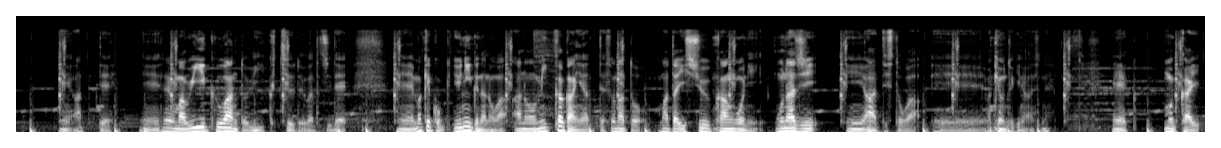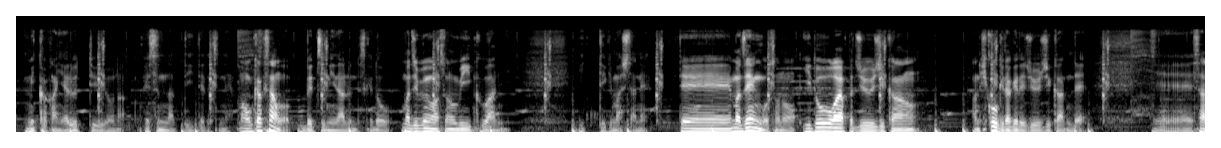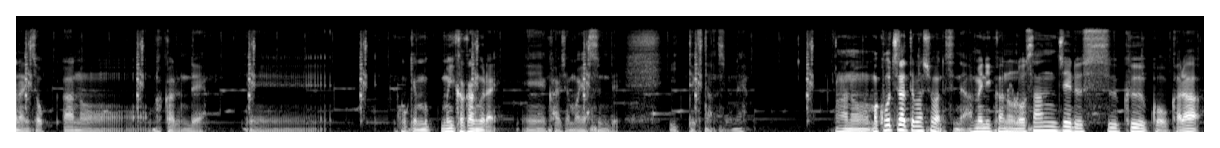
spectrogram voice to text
ねあって、えーそれがまあウィーク1とウィーク2という形で、えーまあ、結構ユニークなのが、あの3日間やって、その後また1週間後に同じアーティストが、えーまあ、基本的にはですね、えもう一回3日間やるっていうようなフェスになっていてですね、まあ、お客さんは別になるんですけど、まあ、自分はそのウィーク1に行ってきましたね。で、まあ、前後その移動がやっぱ10時間、あの飛行機だけで10時間で、えーさらにそ、あのーかかるんで、えー合計 6, 6日間ぐらい、えー会社も休んで行ってきたんですよね。あのまあ、こちらって場所はですね、アメリカのロサンゼルス空港から、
